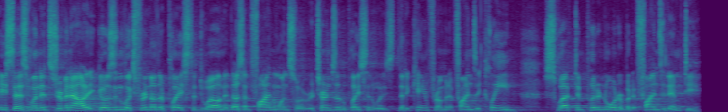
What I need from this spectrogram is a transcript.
he says when it's driven out, it goes and looks for another place to dwell and it doesn't find one. So it returns to the place that it, was, that it came from and it finds it clean, swept, and put in order, but it finds it empty.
